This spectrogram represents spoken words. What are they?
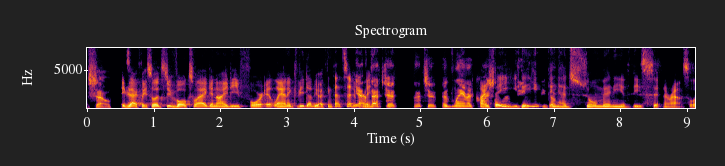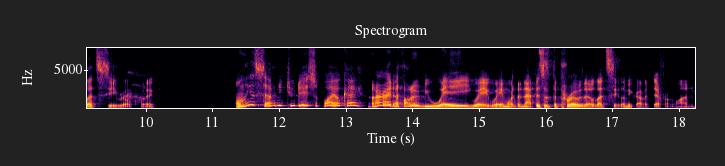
So exactly. So let's do Volkswagen ID.4 Atlantic VW. I think that's it. yeah, right? that's it. That's it. Atlantic right, They they they had so many of these sitting around. So let's see real quick. Only a 72 day supply. Okay. All right. I thought it would be way, way, way more than that. This is the Pro, though. Let's see. Let me grab a different one.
